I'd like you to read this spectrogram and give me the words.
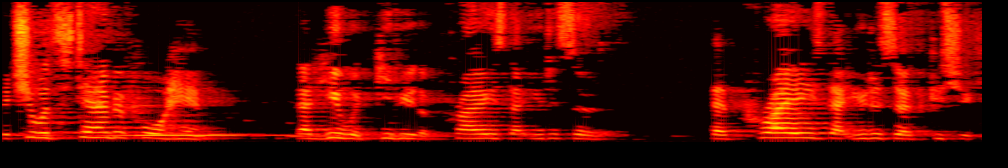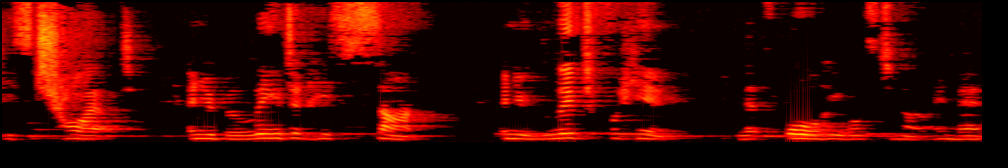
that you would stand before Him, that He would give you the praise that you deserve. That praise that you deserve because you're His child and you believed in His Son and you lived for Him. And that's all He wants to know. Amen.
